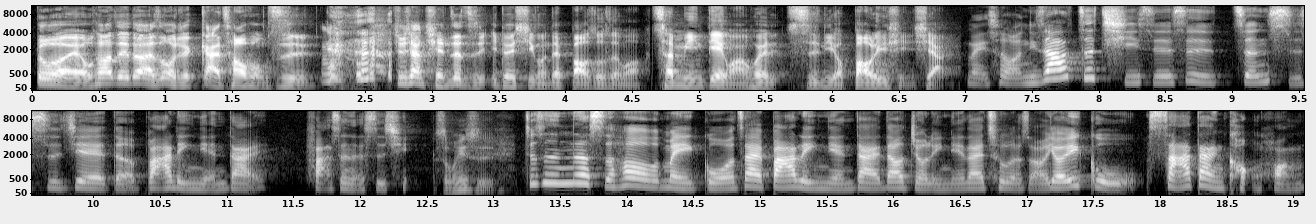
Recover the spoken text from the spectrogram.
对，我看到这一段的时候，我觉得干超讽刺，就像前阵子一堆新闻在报说什么沉迷电玩会使你有暴力倾向。没错，你知道这其实是真实世界的八零年代发生的事情。什么意思？就是那时候美国在八零年代到九零年代初的时候，有一股撒旦恐慌，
